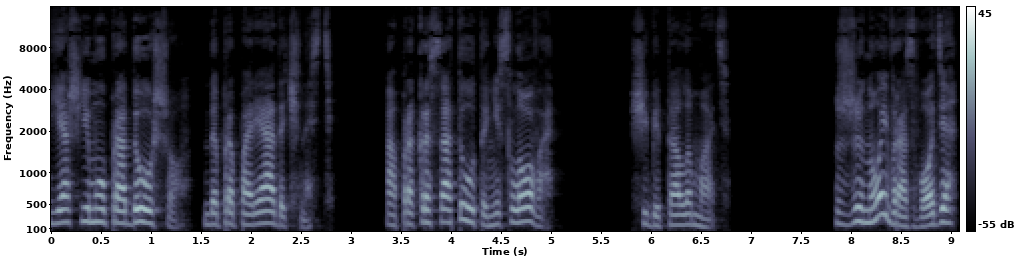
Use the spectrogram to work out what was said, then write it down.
Я ж ему про душу, да про порядочность. А про красоту-то ни слова. Щебетала мать. С женой в разводе.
